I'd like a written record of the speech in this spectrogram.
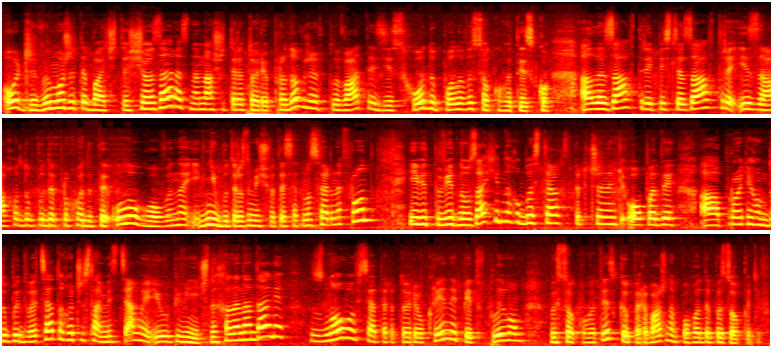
Отже, ви можете бачити, що зараз на нашу територію продовжує впливати зі сходу поле високого тиску. Але завтра і післязавтра із заходу буде проходити улоговина, і в ній буде розміщуватися атмосферний фронт. І відповідно у західних областях спричинить опади. А протягом доби 20 числа місцями і у північних. Але надалі знову вся територія України під впливом високого тиску і переважно погода без опадів.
